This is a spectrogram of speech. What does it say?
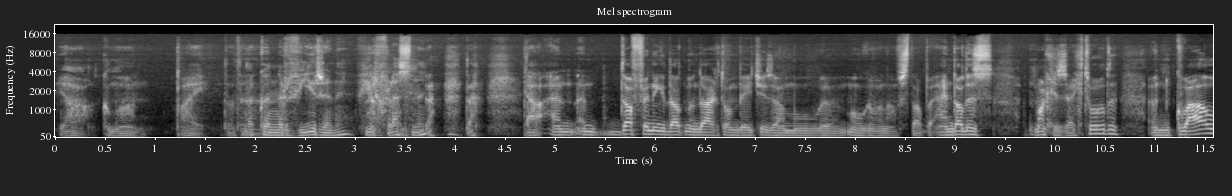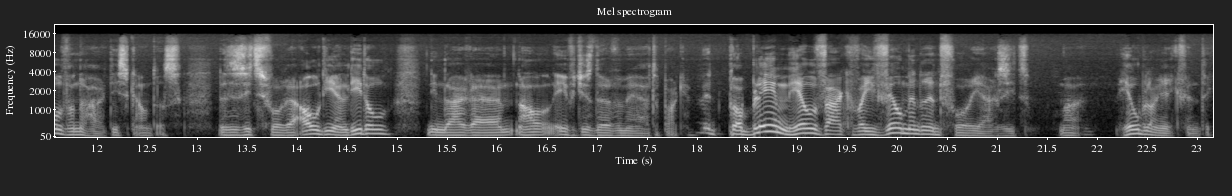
Ja, come on. Ai, dat, eh, kunnen er vier zijn, hè? vier flessen. Hè? ja, en, en dat vind ik dat men daar toch een beetje zou mogen, mogen van afstappen. En dat is, het mag gezegd worden, een kwaal van de harddiscounters. Dat is iets voor eh, Aldi en Lidl, die daar al eventjes durven mee uit te pakken. Het probleem heel vaak, wat je veel minder in het voorjaar ziet, maar heel belangrijk vind ik.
